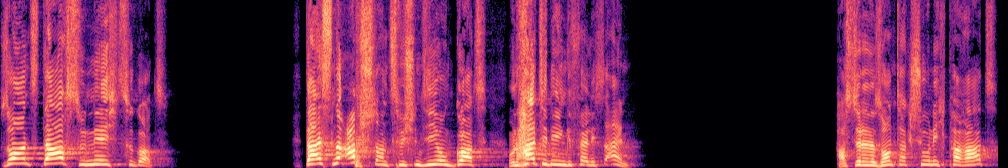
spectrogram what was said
sonst darfst du nicht zu Gott. Da ist ein Abstand zwischen dir und Gott und halte den gefälligst ein. Hast du deine Sonntagsschuhe nicht parat,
